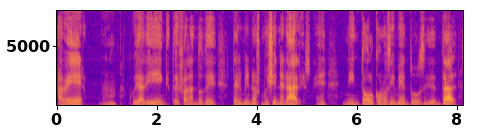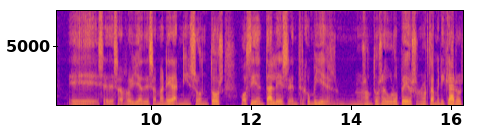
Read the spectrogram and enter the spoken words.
a ver cuidadín que estoy hablando de términos muy generales ¿eh? ni todo el conocimiento occidental eh, se desarrolla de esa manera ni son todos occidentales entre comillas no son todos europeos o norteamericanos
